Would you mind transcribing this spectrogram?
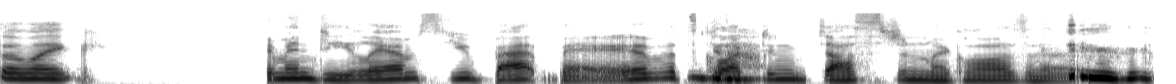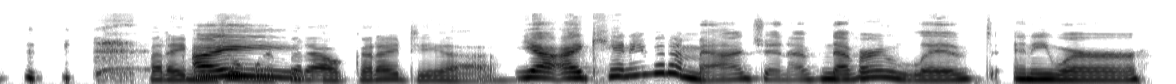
The like vitamin d lamps you bet babe it's Yeah. collecting dust in my closet but i need to whip it out good idea Yeah, I can't even imagine. I've never lived anywhere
